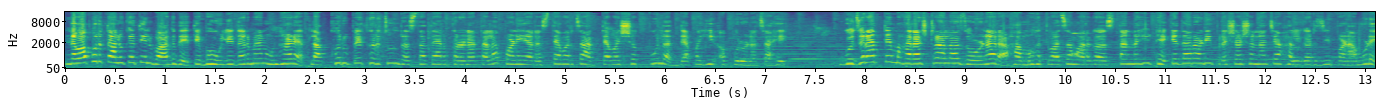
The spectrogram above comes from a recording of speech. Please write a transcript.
नवापूर तालुक्यातील वागदे ते भौली दरम्यान उन्हाळ्यात लाखो रुपये खर्चून रस्ता तयार करण्यात आला पण या रस्त्यावरचा अत्यावश्यक पूल अद्यापही अपूर्णच आहे. गुजरात ते महाराष्ट्राला जोडणारा हा महत्त्वाचा मार्ग असतानाही ठेकेदार आणि प्रशासनाच्या हलगर्जीपणामुळे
